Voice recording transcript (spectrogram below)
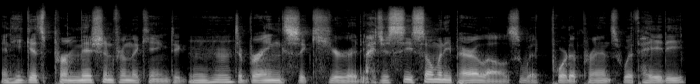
and he gets permission from the king to mm-hmm. to bring security. I just see so many parallels with Port-au-Prince, with Haiti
